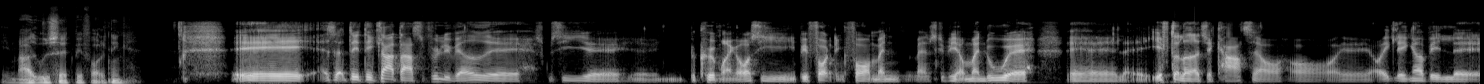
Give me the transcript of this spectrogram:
en meget udsat befolkning? Øh, altså det, det er klart, der har selvfølgelig været øh, skal sige, øh, øh, bekymringer også i befolkningen for, om man, man, skal, om man nu øh, øh, efterlader Jakarta og, og, øh, og ikke længere vil, øh,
